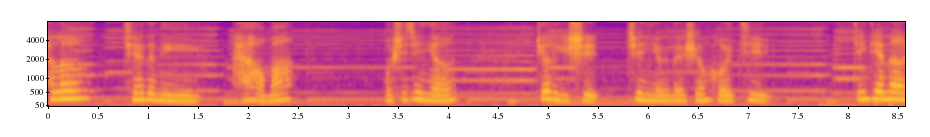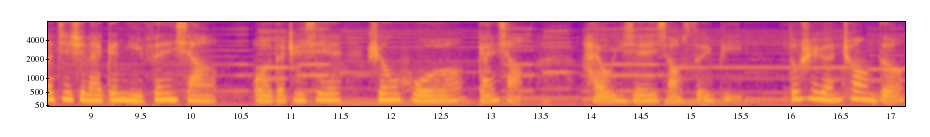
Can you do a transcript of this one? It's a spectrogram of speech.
Hello，亲爱的你还好吗？我是俊莹，这里是俊莹的生活记。今天呢，继续来跟你分享我的这些生活感想，还有一些小随笔，都是原创的。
